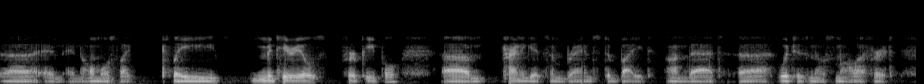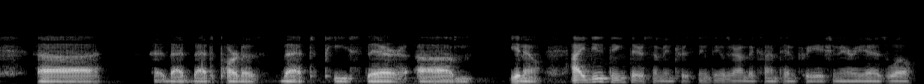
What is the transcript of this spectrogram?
uh, and, and almost like play materials for people um, trying to get some brands to bite on that, uh, which is no small effort. Uh, that that's part of that piece there. Um, you know, I do think there's some interesting things around the content creation area as well.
